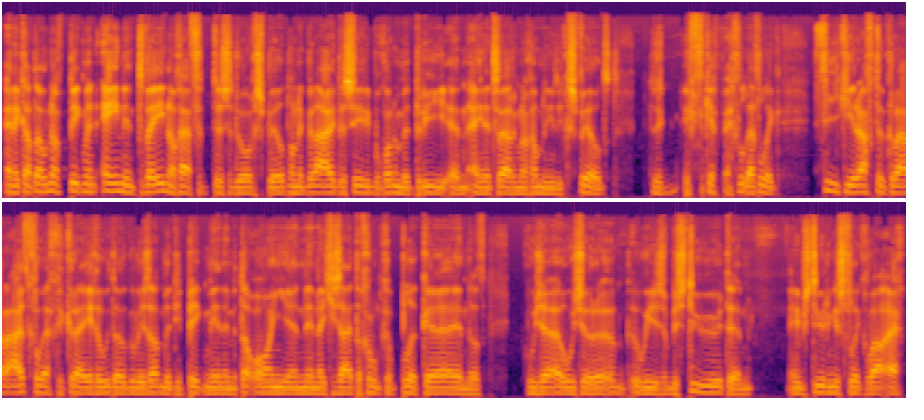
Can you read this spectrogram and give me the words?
En ik had ook nog Pikmin 1 en 2 nog even tussendoor gespeeld. Want ik ben eigenlijk de serie begonnen met 3 en 1 en 2 heb ik nog helemaal niet gespeeld. Dus ik, ik heb echt letterlijk vier keer achter elkaar uitgelegd gekregen hoe het ook alweer zat met die Pikmin en met de onion. En dat je ze uit de grond kan plukken en dat, hoe, ze, hoe, ze, hoe je ze bestuurt. En, en die besturing is gelukkig wel echt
